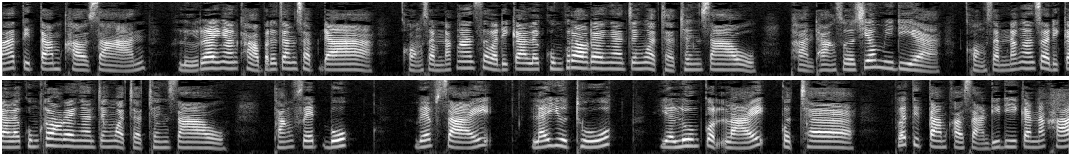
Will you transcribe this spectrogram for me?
มารถติดตามข่าวสาร หรือรายงานข่าวประจำสัปดาห์ ของสำนักงานสวัสดิการและคุ้มครองแรงงานจังหวัดฉะเชิงเทราผ่านทางโซเชียลมีเดียของสำนักงานสวัสดิการและคุ้มครองแรงงานจังหวัดฉะเชิงเทราทั้ง Facebook เว็บไซต์ และ YouTube อย่าลืมกดไลค์กดแชร์ เพื่อติดตามข่าวสารดีๆ กันนะคะ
